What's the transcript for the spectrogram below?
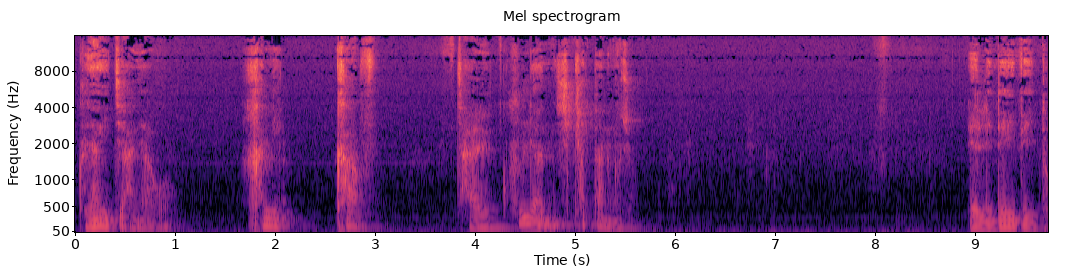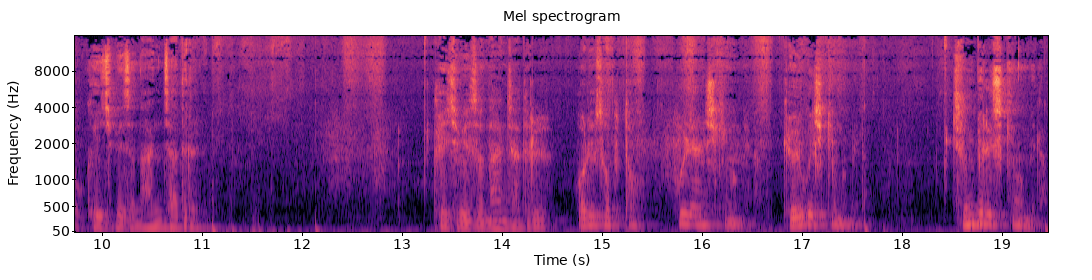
그냥 있지 아니하고 חניכיו 잘 훈련시켰다는 거죠. ילידי ביתו 그의 집에서 난 자들을 그의 집에서 난 자들을 어려서부터 훈련을 시킨 겁니다. 교육을 시킨 겁니다. 준비를 시킨 겁니다.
